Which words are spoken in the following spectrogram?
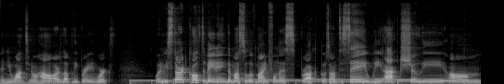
And you want to know how our lovely brain works. When we start cultivating the muscle of mindfulness, Brach goes on to say, we actually um,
